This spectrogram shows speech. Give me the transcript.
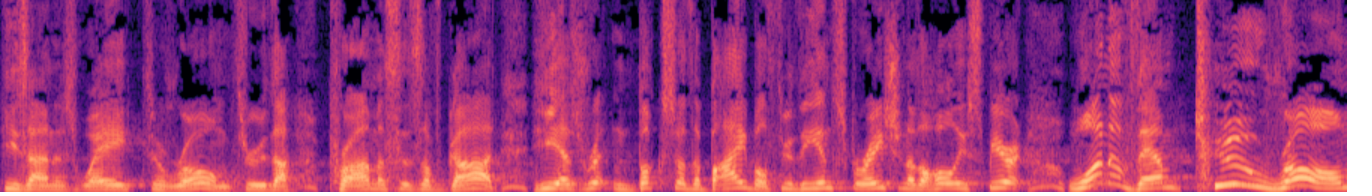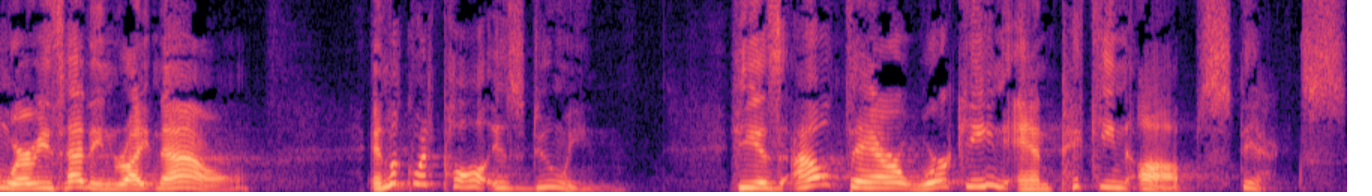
He's on his way to Rome through the promises of God. He has written books of the Bible through the inspiration of the Holy Spirit. One of them to Rome, where he's heading right now. And look what Paul is doing. He is out there working and picking up sticks.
